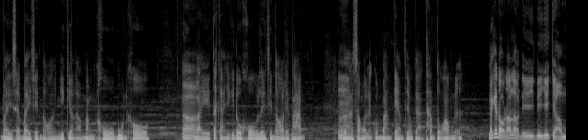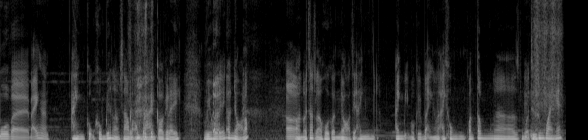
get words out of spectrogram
bày sẽ bày trên đó như kiểu là măng khô bún khô. Ờ. bày tất cả những cái đồ khô lên trên đó để bán Ừ. và xong rồi lại còn bán kèm thêm cả than tổ ong nữa. Mấy cái đồ đó là đi đi dưới chợ mua về bán hả anh? Anh cũng không biết làm sao mà ông bà anh có cái đấy. Vì hồi đấy anh còn nhỏ lắm. Ờ. Ờ, nói thật là hồi còn nhỏ thì anh anh bị một cái bệnh là anh không quan tâm uh, mọi thứ xung quanh ấy.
